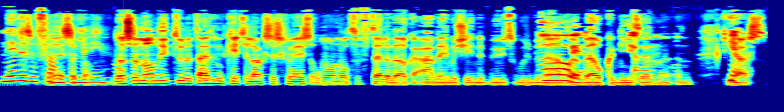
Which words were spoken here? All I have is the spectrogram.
Nee, dat is een Franse meneer. Dat is de man die toen de tijd een keertje langs is geweest om allemaal te vertellen welke aannemers je in de buurt moest benaderen, Oh, ja. welke niet. Ja. En, en, Ja. Juist.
